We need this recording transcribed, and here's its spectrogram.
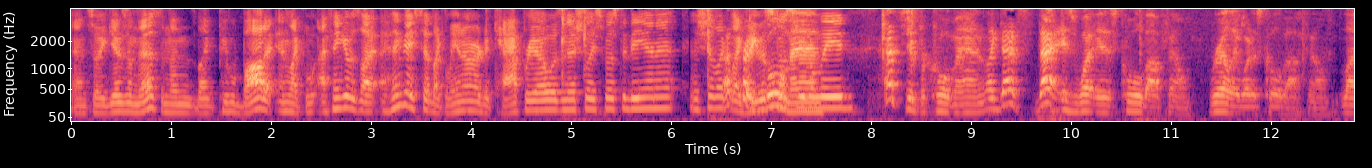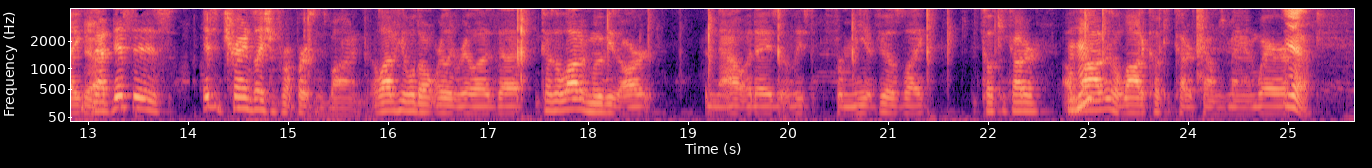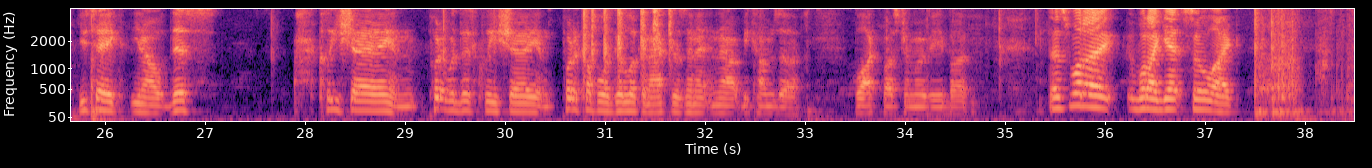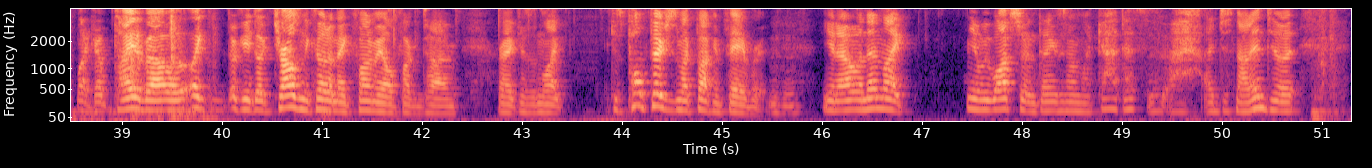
And so he gives him this, and then like people bought it, and like I think it was like I think they said like Leonardo DiCaprio was initially supposed to be in it and shit like That's like he was cool, supposed to be the lead. That's super cool, man. Like that's that is what is cool about film. Really, what is cool about film? Like Yeah. that. This is it's a translation from a person's mind. A lot of people don't really realize that because a lot of movies are nowadays, at least for me, it feels like cookie cutter. A mm-hmm. lot. There's a lot of cookie cutter films, man. Where Yeah, you take you know this cliche and put it with this cliche and put a couple of good looking actors in it, and now it becomes a blockbuster movie. But that's what I what I get so like like uptight about. Like okay, like Charles and Dakota make fun of me all the fucking time, right? Because I'm like, because Pulp Fiction is my fucking favorite, you know. And then like, you know, we watch certain things, and I'm like, God, that's just, ah, I'm just not into it.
